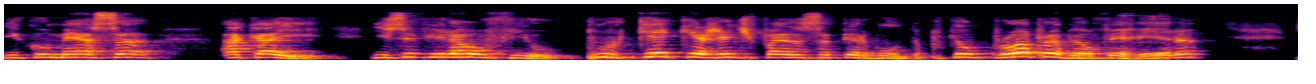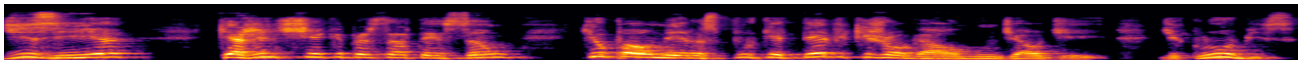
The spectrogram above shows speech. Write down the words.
e começa a cair. Isso é virar o fio. Por que, que a gente faz essa pergunta? Porque o próprio Abel Ferreira dizia que a gente tinha que prestar atenção que o Palmeiras, porque teve que jogar o Mundial de, de Clubes,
